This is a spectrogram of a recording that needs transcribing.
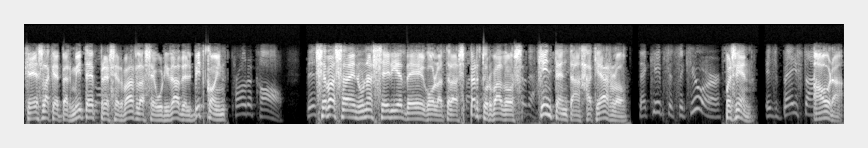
que es la que permite preservar la seguridad del Bitcoin, se basa en una serie de ególatras perturbados que intentan hackearlo. Pues bien, ahora,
